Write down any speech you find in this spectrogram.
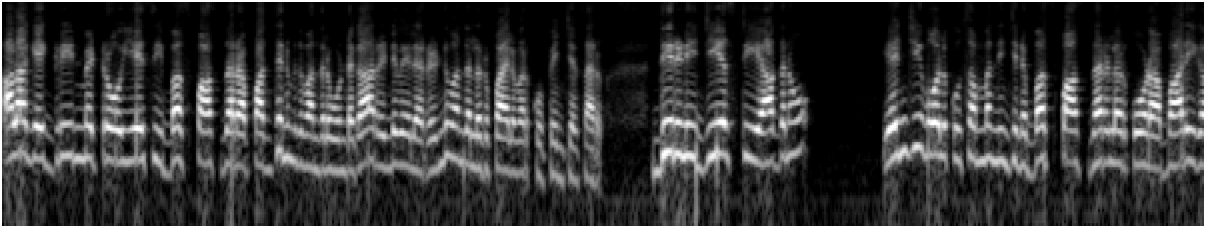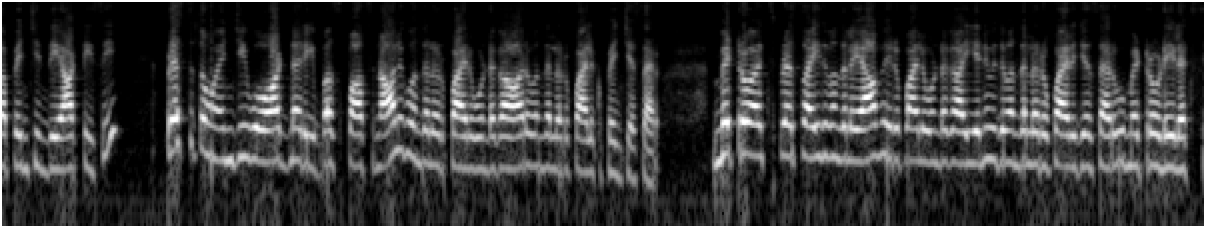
అలాగే green metro AC bus pass ధర పద్దెనిమిది వందలు ఉండగా రెండు వేల రెండు వందల రూపాయల వరకు పెంచేశారు. దీనిని జీఎస్టీ అదనం ఎన్జీఓలకు సంబంధించిన బస్ పాస్ ధరలను కూడా భారీగా పెంచింది ఆర్టీసీ. ప్రస్తుతం ఎన్జీఓ ఆర్డినరీ బస్ పాస్ నాలుగు వందల రూపాయలు ఉండగా ఆరు వందల రూపాయలకు పెంచేశారు. మెట్రో ఎక్స్ప్రెస్ ఐదు వందల యాభై రూపాయలు ఉండగా ఎనిమిది వందల రూపాయలు చేశారు. మెట్రో డీలక్స్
